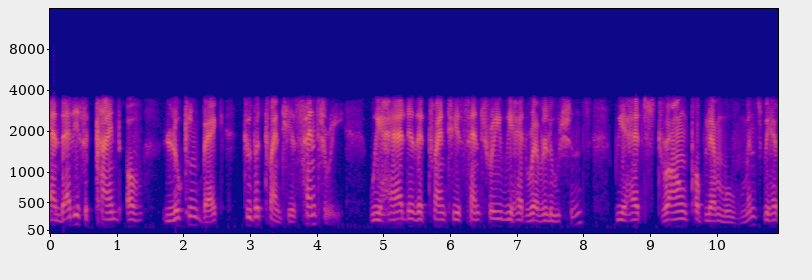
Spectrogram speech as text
and that is a kind of looking back to the 20th century. We had in the 20th century, we had revolutions, we had strong popular movements, we have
